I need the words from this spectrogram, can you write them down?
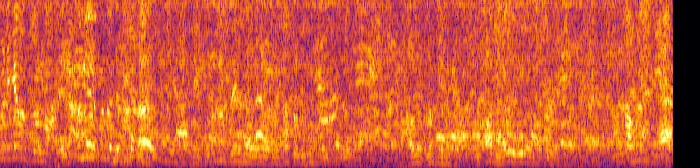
மணிக்கு சொல்றேன் நான். எட்டு மணிக்கு சொல்றேன் பத்து முடியாது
